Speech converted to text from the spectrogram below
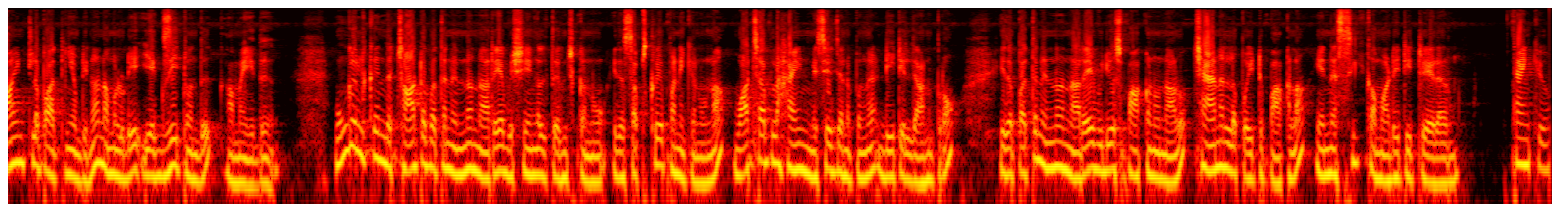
பாயிண்டில் பார்த்தீங்க அப்படின்னா நம்மளுடைய எக்ஸிட் வந்து அமையுது. உங்களுக்கு இந்த சார்ட்டை பற்றின இன்னும் நிறைய விஷயங்கள் தெரிஞ்சுக்கணும். இதை சப்ஸ்கிரைப் பண்ணிக்கணும்னா வாட்ஸ்அப்பில் ஹைன் மெசேஜ் அனுப்புங்க டீட்டெயில் அனுப்புகிறோம் இதை பற்றின இன்னும் நிறைய வீடியோஸ் பார்க்கணுன்னாலும் சேனலில் போயிட்டு பார்க்கலாம். என்எஸ்சி கமாடிட்டி ட்ரேடர் தேங்க்யூ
